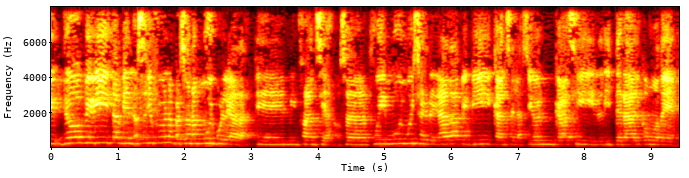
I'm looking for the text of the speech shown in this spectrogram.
Yo, viví también, o sea, yo fui una persona muy buleada en mi infancia, o sea, fui muy, muy segregada, viví cancelación casi literal como de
